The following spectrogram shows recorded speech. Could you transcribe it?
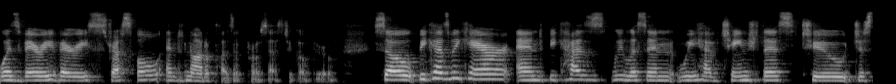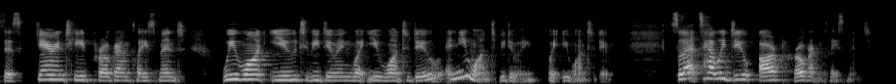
was very, very stressful and not a pleasant process to go through. So, because we care and because we listen, we have changed this to just this guaranteed program placement. We want you to be doing what you want to do, and you want to be doing what you want to do. So, that's how we do our program placement.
